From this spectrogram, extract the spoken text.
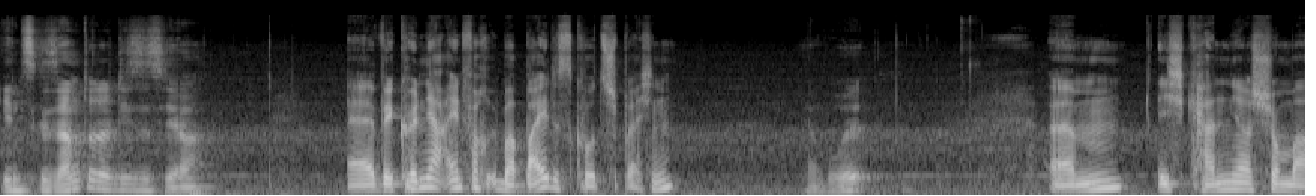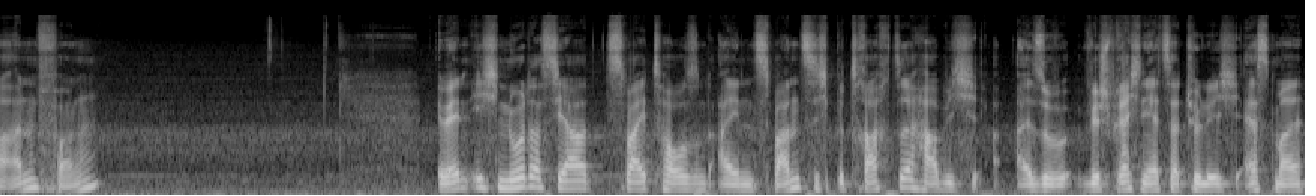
Insgesamt oder dieses Jahr? Äh, wir können ja einfach über beides kurz sprechen. Jawohl. Ähm, ich kann ja schon mal anfangen. Wenn ich nur das Jahr 2021 betrachte, habe ich, also wir sprechen jetzt natürlich erstmal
